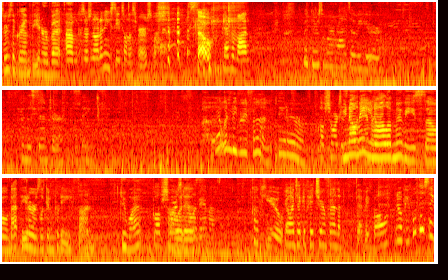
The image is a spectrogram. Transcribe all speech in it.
There's a Grand Theater, but um, because there's not any seats on this Ferris wheel, so never mind. But there's more rides over here in the center. But it wouldn't be very fun. Theater. Gulf Shores You know me. You know I love movies, so that theater is looking pretty fun. Do what? Gulf oh, Shores Oh, it in is. Alabama. Look how cute. You want to take a picture in front of the, that big ball? You know, people that say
